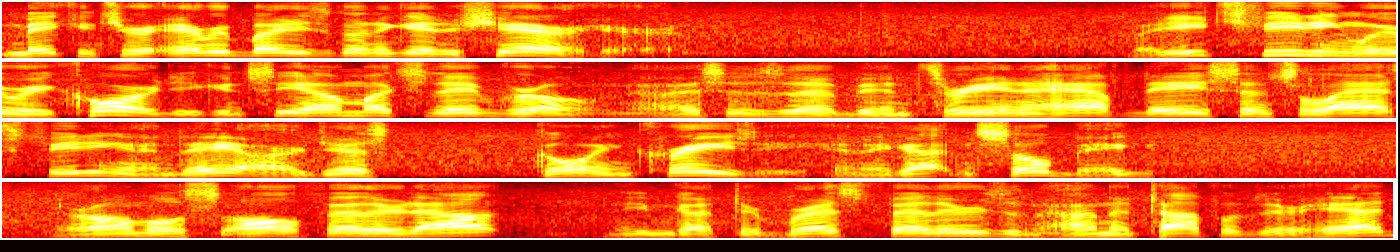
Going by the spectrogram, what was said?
making sure everybody's going to get a share here. But each feeding we record, you can see how much they've grown. Now this has uh, been three and a half days since the last feeding and they are just going crazy. And they've gotten so big, they're almost all feathered out they even got their breast feathers and on the top of their head.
